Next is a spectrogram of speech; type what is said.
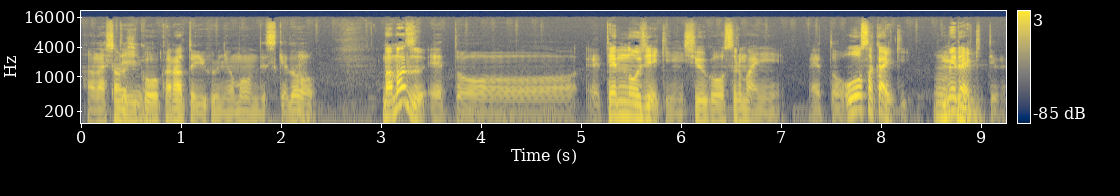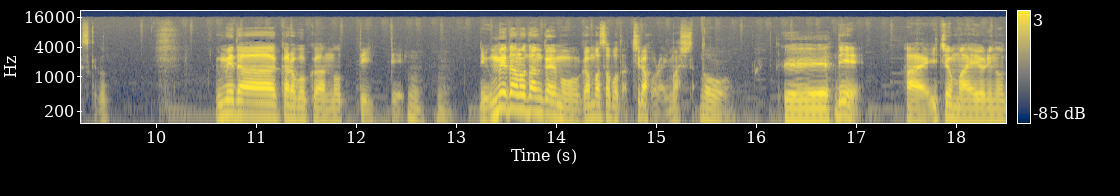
話していこうかなというふうに思うんですけど、まあ、まず、えっと、え天王寺駅に集合する前に、えっと、大阪駅梅田駅っていうんですけど、梅田から僕は乗って行ってうんで梅田の段階でもガンバサポーターちらほらいました。で、はい、一応前寄りの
